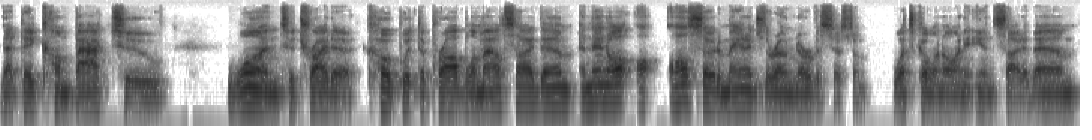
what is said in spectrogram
that they come back to. One to try to cope with the problem outside them and then also to manage their own nervous system what's going on inside of them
